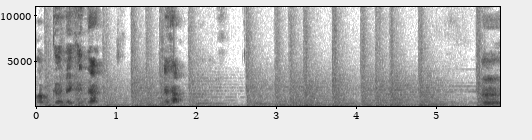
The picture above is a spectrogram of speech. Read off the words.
ว่ามันเกิดอะไรขึ้นนะนะครับ อืม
